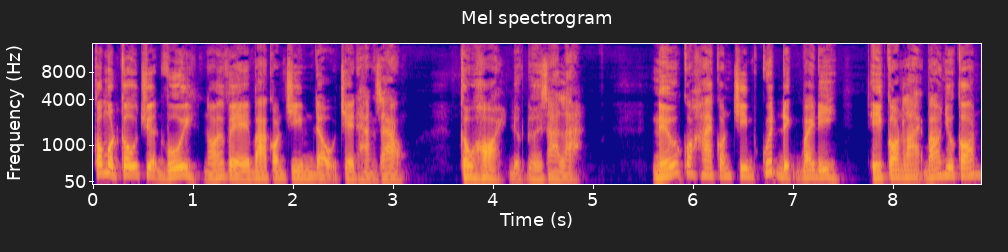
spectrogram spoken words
Có một câu chuyện vui nói về ba con chim đậu trên hàng rào. Câu hỏi được đưa ra là Nếu có hai con chim quyết định bay đi thì còn lại bao nhiêu con?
